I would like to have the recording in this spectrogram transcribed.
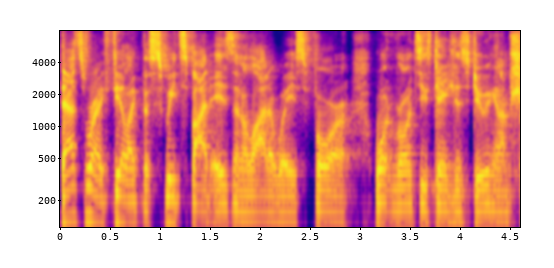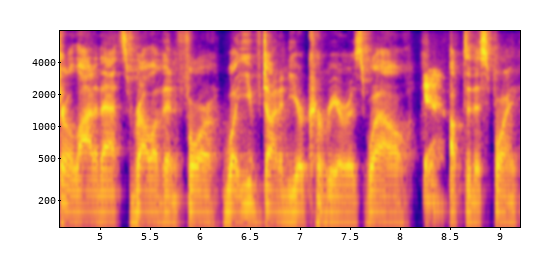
that's where I feel like the sweet spot is in a lot of ways for what Royalty Exchange is doing. And I'm sure a lot of that's relevant for what you've done in your career as well yeah. up to this point.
